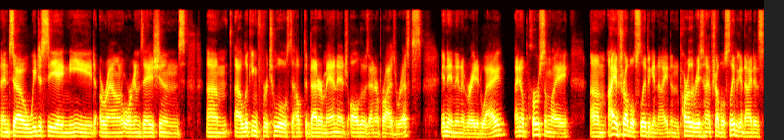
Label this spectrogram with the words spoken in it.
And so we just see a need around organizations um, uh, looking for tools to help to better manage all those enterprise risks in an integrated way. I know personally, Um, I have trouble sleeping at night. And part of the reason I have trouble sleeping at night is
